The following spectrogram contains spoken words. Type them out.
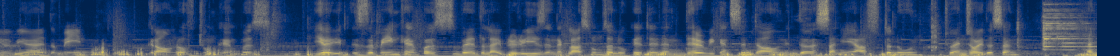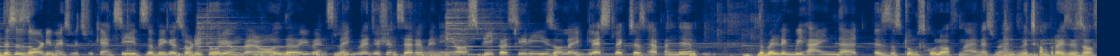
Here we are at the main ground of TUM campus. Here is the main campus where the libraries and the classrooms are located and there we can sit down in the sunny afternoon to enjoy the sun. And this is the Audimax which we can see it's the biggest auditorium where all the events like graduation ceremony or speaker series or like guest lectures happen there. The building behind that is the TUM School of Management which comprises of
